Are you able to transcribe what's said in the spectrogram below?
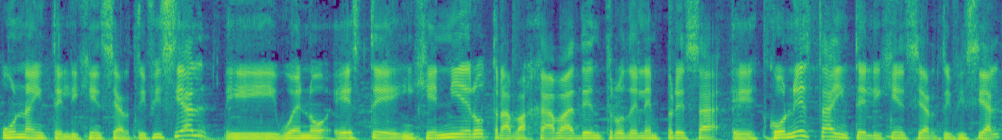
una inteligencia artificial y bueno, este ingeniero trabajaba dentro de la empresa eh, con esta inteligencia artificial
